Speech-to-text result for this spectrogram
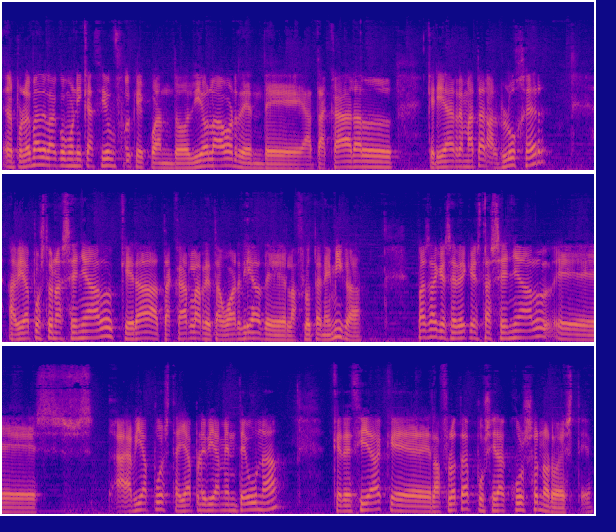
El problema de la comunicación fue que cuando dio la orden de atacar al. quería rematar al Blucher, había puesto una señal que era atacar la retaguardia de la flota enemiga. Pasa que se ve que esta señal eh, había puesta ya previamente una que decía que la flota pusiera curso noroeste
